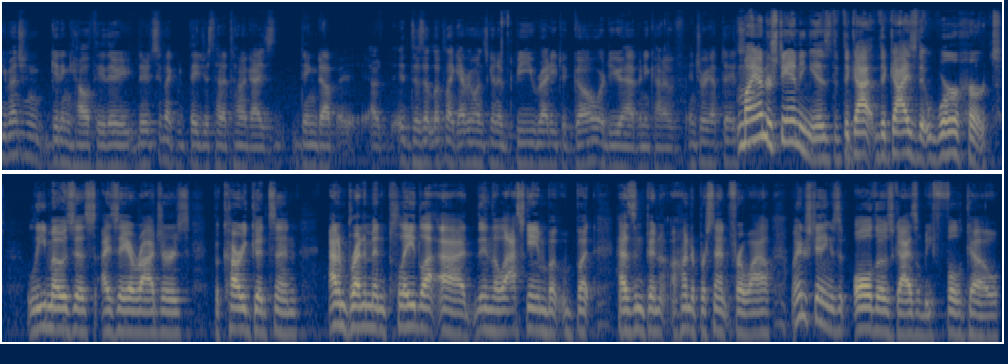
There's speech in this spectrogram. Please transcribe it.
you mentioned getting healthy. They they seem like they just had a ton of guys dinged up. Uh, does it look like everyone's going to be ready to go, or do you have any kind of injury updates? My understanding is that the guy, the guys that were hurt, Lee Moses, Isaiah Rodgers, Bakari Goodson, Adam Breneman played uh, in the last game, but but hasn't been 100% for a while. My understanding is that all those guys will be full go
